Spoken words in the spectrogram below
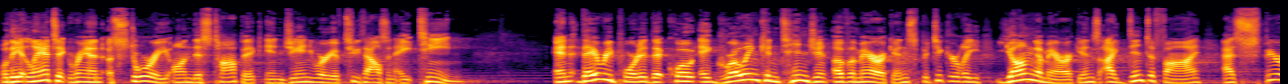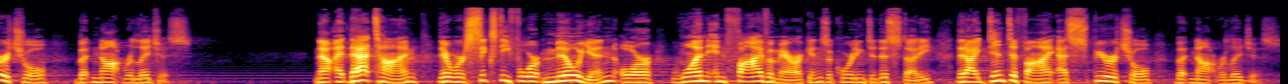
Well, The Atlantic ran a story on this topic in January of 2018. And they reported that, quote, a growing contingent of Americans, particularly young Americans, identify as spiritual but not religious. Now, at that time, there were 64 million, or one in five Americans, according to this study, that identify as spiritual but not religious.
